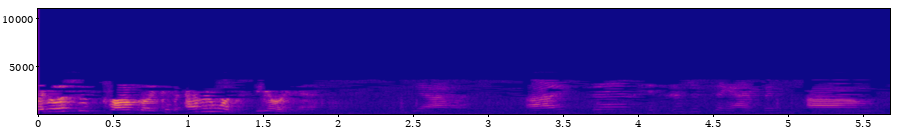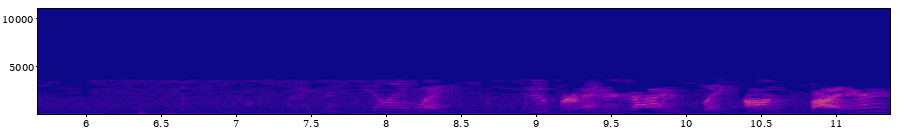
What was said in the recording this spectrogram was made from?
like let's just talk like because everyone's feeling it. Yeah, I've been. It's interesting. I've been um, I've been feeling like super energized, like on fire,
